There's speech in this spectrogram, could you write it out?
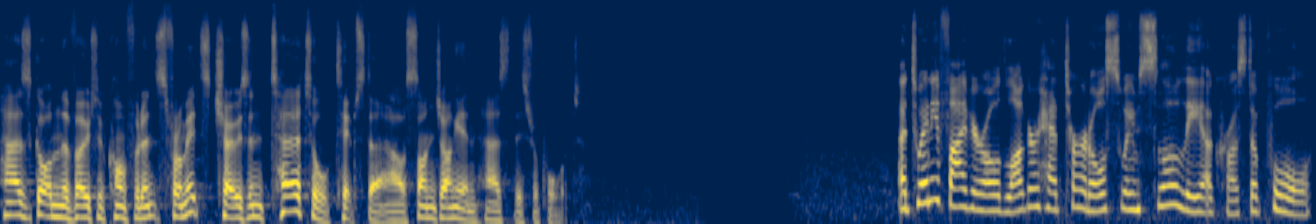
has gotten the vote of confidence from its chosen turtle tipster. Our Son Jung-in has this report. A 25-year-old loggerhead turtle swims slowly across the pool.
